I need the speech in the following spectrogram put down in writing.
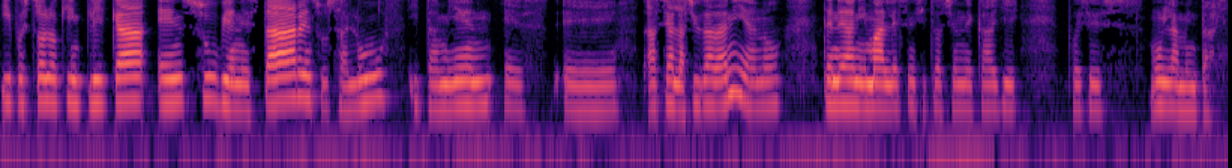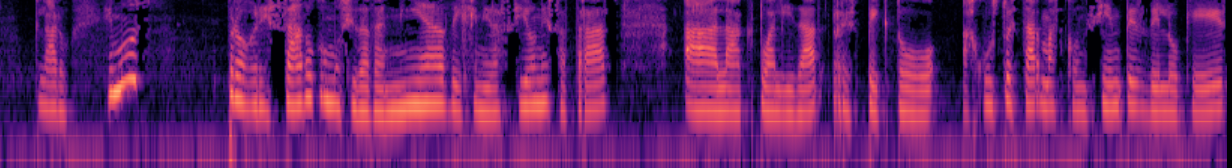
y pues todo lo que implica en su bienestar, en su salud y también es eh, hacia la ciudadanía, ¿no? Tener animales en situación de calle pues es muy lamentable. Claro, hemos progresado como ciudadanía de generaciones atrás a la actualidad respecto a justo estar más conscientes de lo que es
